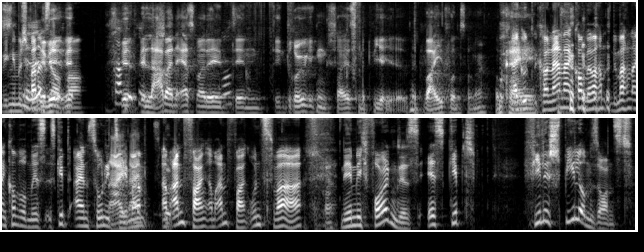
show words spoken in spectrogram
wegen dem Spannungsaufbau. Wir, wir, labern erstmal den, den, den drögigen Scheiß mit, mit Vive und so, ne? Okay. Na gut, komm, nein, nein, komm, wir machen, wir machen einen Kompromiss. Es gibt ein Sony-Thema am Anfang, am Anfang, und zwar okay. nämlich folgendes. Es gibt viele Spiele umsonst.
